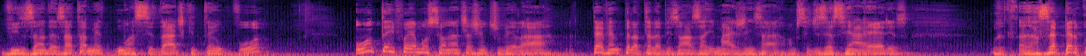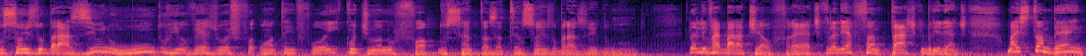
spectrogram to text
visando exatamente uma cidade que tem o porto. Ontem foi emocionante a gente ver lá, até vendo pela televisão as imagens, vamos dizer assim, aéreas, as repercussões no Brasil e no mundo. Rio Verde hoje foi, ontem foi e continua no foco do centro das atenções do Brasil e do mundo. Aquilo ali vai baratear o frete, aquilo ali é fantástico e brilhante. Mas também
